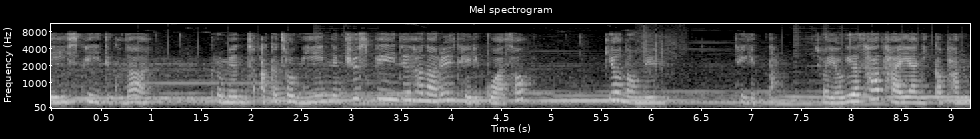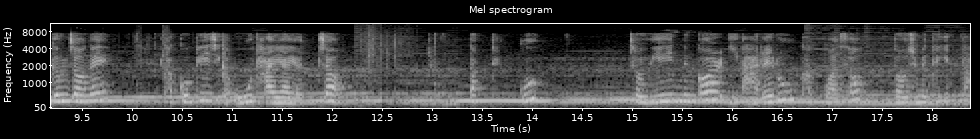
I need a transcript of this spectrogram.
A 스페이드구나 그러면 저- 아까 저 위에 있는 Q 스페이드 하나를 데리고 와서 끼워 넣으면 되겠다. 좋아, 여기가 4 다이아니까 방금 전에 갖고 온 페이지가 5 다이아였죠? 딱 됐고, 저 위에 있는 걸 이 아래로 갖고 와서 넣어주면 되겠다.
